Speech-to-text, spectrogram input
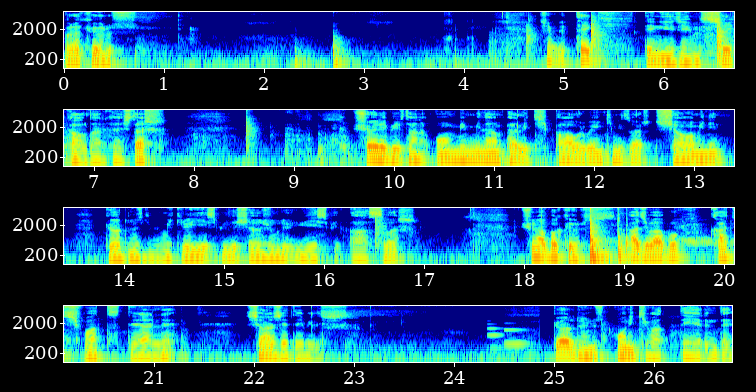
bırakıyoruz. Şimdi tek deneyeceğimiz şey kaldı arkadaşlar. Şöyle bir tane 10.000 miliamperlik power bank'imiz var. Xiaomi'nin gördüğünüz gibi micro USB ile şarj oluyor. USB A'sı var. Şuna bakıyoruz. Acaba bu kaç watt değerle şarj edebilir? Gördüğünüz 12 watt değerinde.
